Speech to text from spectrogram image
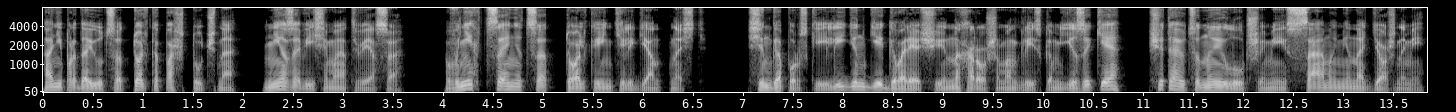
Они продаются только поштучно, независимо от веса. В них ценится только интеллигентность. Сингапурские лидинги, говорящие на хорошем английском языке, считаются наилучшими и самыми надежными.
